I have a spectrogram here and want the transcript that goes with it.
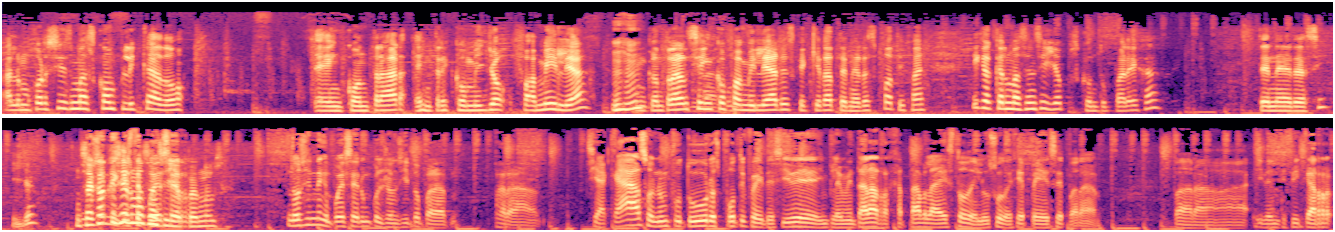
a lo mejor sí es más complicado encontrar, entre comillas, familia, encontrar cinco familiares que quiera tener Spotify. Y creo que es más sencillo, pues con tu pareja, tener así y ya. O sea, creo que sí es este más sencillo, pero no lo sé. ¿No sienten que puede ser un colchoncito para, para si acaso en un futuro Spotify decide implementar a rajatabla esto del uso de GPS para, para identificar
